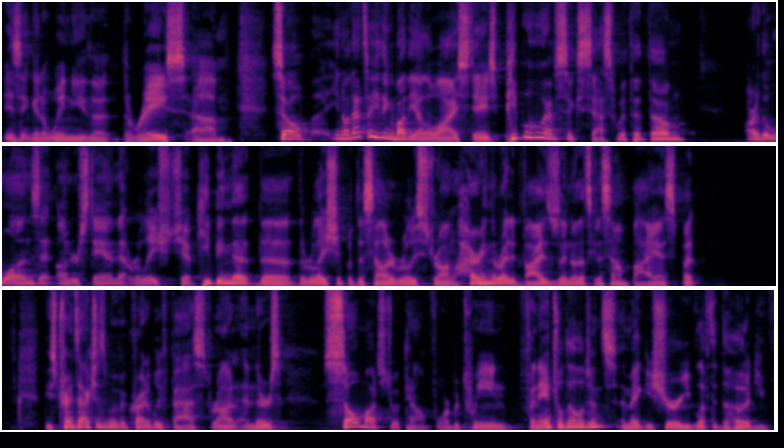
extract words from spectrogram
isn't going to win you the the race. Um, so, you know, that's how you think about the LOI stage. People who have success with it, though, are the ones that understand that relationship, keeping the the the relationship with the seller really strong, hiring the right advisors. I know that's going to sound biased, but these transactions move incredibly fast, Ron, and there's so much to account for between financial diligence and making sure you've lifted the hood, you've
